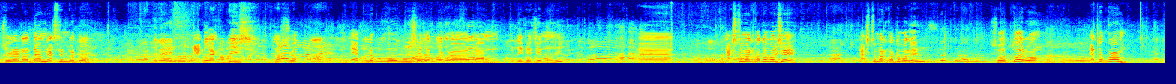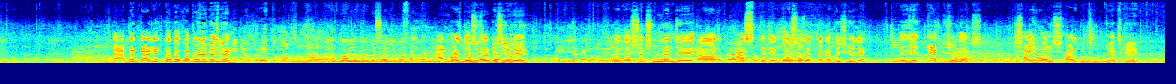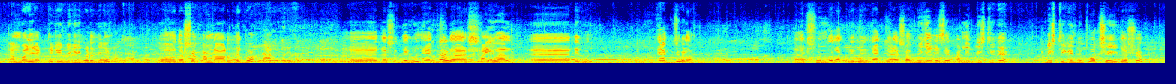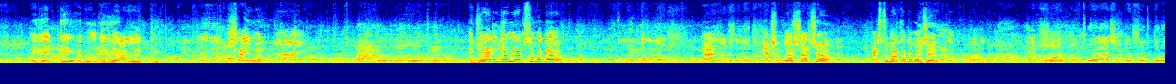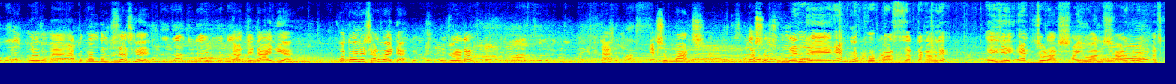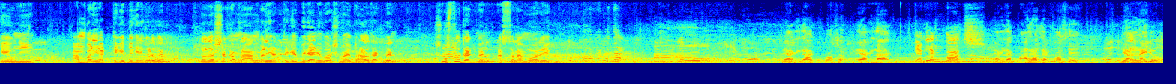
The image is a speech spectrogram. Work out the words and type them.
জোড়াটার দাম রাখছেন কত? এক লাখ বিশ, দর্শক। এক লক্ষ বিশ হাজার টাকা দাম রেখেছেন উনি। কাস্টমার কত বলছে? কাস্টমার কত বলে? সত্তর? এত কম? আপনার টার্গেট কত? কত হলে বেচবেন? আর পাঁচ দশ হাজার বেশি হলে? তো দর্শক, শুনলেন যে আর পাঁচ থেকে দশ হাজার টাকা বেশি হলে, এই যে এক জোড়া সাইওয়াল ষাঁড় গরু আজকে আমবাড়িহাট থেকে বিক্রি করে দিবেন। তো দর্শক, আমরা আরও দেখব। দর্শক, দেখুন, এক জোড়া সাইওয়াল দেখুন, এক জোড়া। অনেক সুন্দর আকৃতির এক জোড়া, সব ভিজে গেছে পানি বৃষ্টিতে। বৃষ্টি কিন্তু পড়ছেই, দর্শক। এই যে একটি এবং এই যে আরও একটি সাইওয়াল। এই জোড়াটার দাম রাখছো কত? হ্যাঁ? একশো দশ চারশো। কাস্টমার কত বলছে? ওরে বাবা এত কম বলতেছে আজকে? যার যেটা আইডিয়া কত হলে ছাড়বো এটা? জোড়াটা? হ্যাঁ? একশো পাঁচ। দর্শক, শুনলেন যে এক লক্ষ পাঁচ হাজার টাকা হলে এই যে এক জোড়া সাইওয়াল গরু আজকে উনি আমবাড়িহাট থেকে বিক্রি করবেন। তো দর্শক, আমরা আমবাড়িহাট থেকে বিদায় নিব। সবাই ভালো থাকবেন, সুস্থ থাকবেন। আসসালামু আলাইকুম। এক লাখ কত এক লাখ। এক লাখ পাঁচ। এক লাখ পাঁচ হাজার কষে। জ্ঞান নাই তো।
